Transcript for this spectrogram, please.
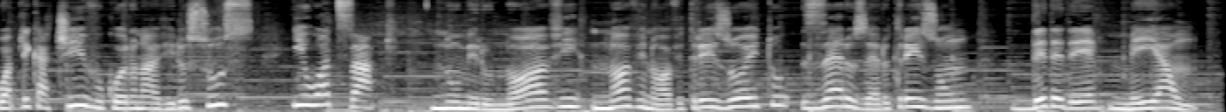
o aplicativo Coronavírus SUS e o WhatsApp número 99938 0031 DDD 61.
